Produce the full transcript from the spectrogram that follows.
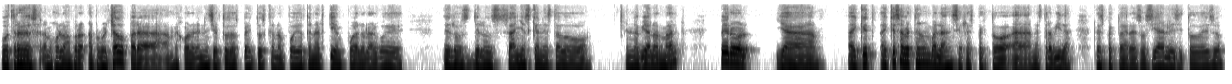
Otras a lo mejor lo han aprovechado para mejorar en ciertos aspectos que no han podido tener tiempo a lo largo de, de los, de los años que han estado en la vida normal, pero ya hay que, hay que saber tener un balance respecto a nuestra vida, respecto a redes sociales y todo eso.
